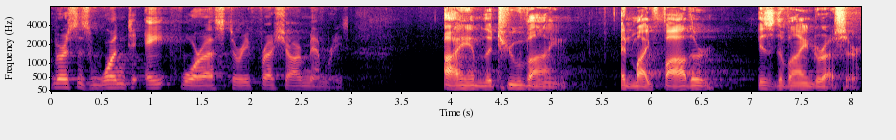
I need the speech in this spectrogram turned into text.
verses 1 to 8, for us to refresh our memories. I am the true vine, and my Father is the vine dresser.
